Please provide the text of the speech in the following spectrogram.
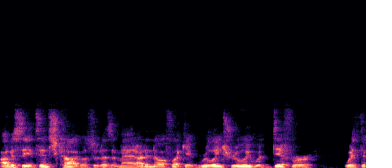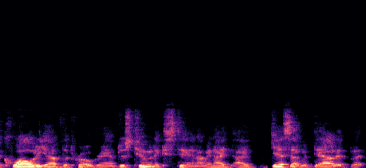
obviously it's in Chicago, so it doesn't matter. I didn't know if like it really truly would differ with the quality of the program just to an extent. I mean, I I guess I would doubt it, but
